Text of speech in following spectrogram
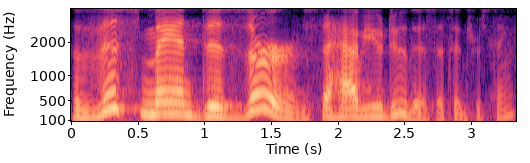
This man deserves to have you do this. That's interesting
